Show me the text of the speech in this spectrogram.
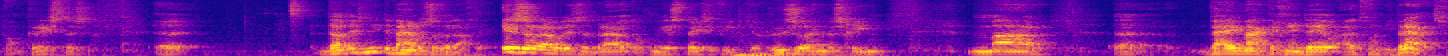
van Christus. Uh, dat is niet de Bijbelse gedachte. Israël is de bruid, of meer specifiek Jeruzalem misschien. Maar wij maken geen deel uit van die bruid.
